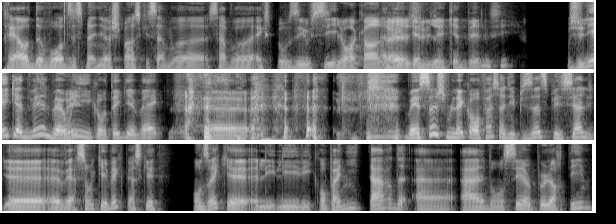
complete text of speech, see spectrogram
très hâte de voir Dismania. Je pense que ça va, ça va exploser aussi. Ils ont encore euh, Avec, euh, Julien Kenville aussi? Julien Cadville, ben oui, Oui. côté Québec. Euh, Mais ça, je voulais qu'on fasse un épisode spécial version Québec parce que on dirait que les, les- les compagnies tardent à, à annoncer un peu leur team,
